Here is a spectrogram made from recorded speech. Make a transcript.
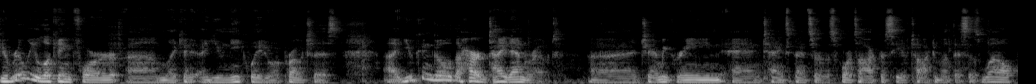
you're really looking for um, like a, a, unique way to approach this, uh, you can go the hard tight end route. Uh, Jeremy Green and Tank Spencer of the Sportsocracy have talked about this as well,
